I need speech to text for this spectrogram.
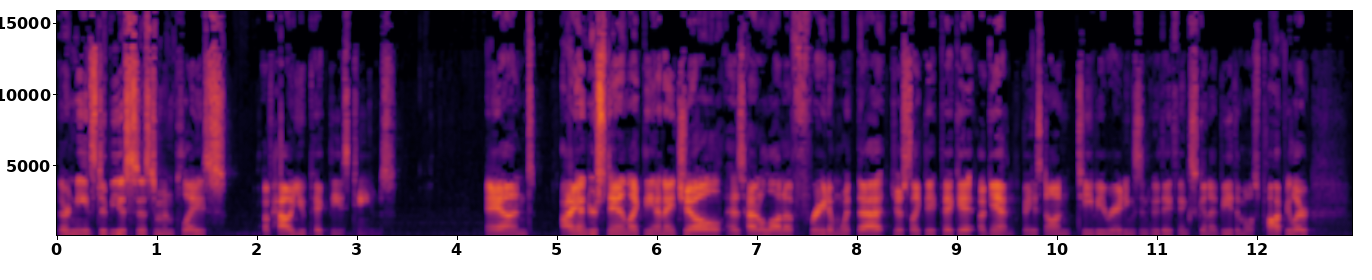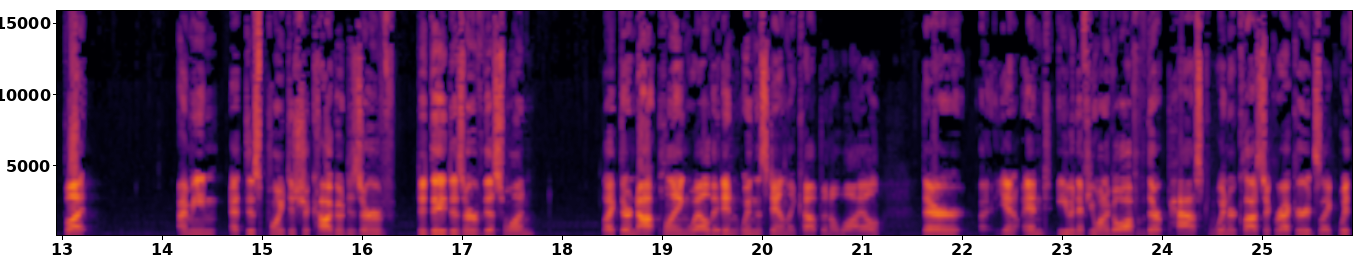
there needs to be a system in place of how you pick these teams. And I understand, like, the NHL has had a lot of freedom with that, just like they pick it, again, based on TV ratings and who they think is going to be the most popular. But, I mean, at this point, does Chicago deserve, did they deserve this one? Like, they're not playing well. They didn't win the Stanley Cup in a while. They're, you know, and even if you want to go off of their past Winter Classic records, like with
